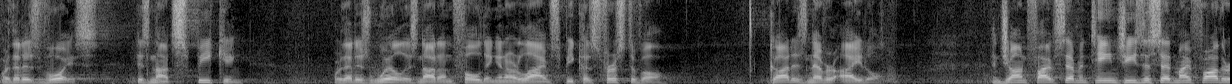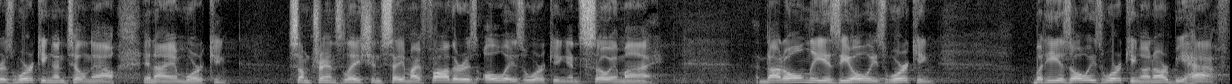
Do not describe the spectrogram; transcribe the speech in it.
or that his voice is not speaking, or that his will is not unfolding in our lives, because, first of all, God is never idle. In John 5 17, Jesus said, My Father is working until now, and I am working. Some translations say, My Father is always working, and so am I. And not only is He always working, but He is always working on our behalf.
